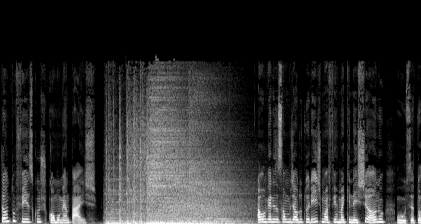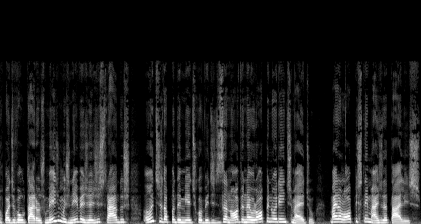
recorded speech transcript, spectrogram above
tanto físicos como mentais. A Organização Mundial do Turismo afirma que neste ano o setor pode voltar aos mesmos níveis registrados antes da pandemia de Covid-19 na Europa e no Oriente Médio. Mayra Lopes tem mais detalhes.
